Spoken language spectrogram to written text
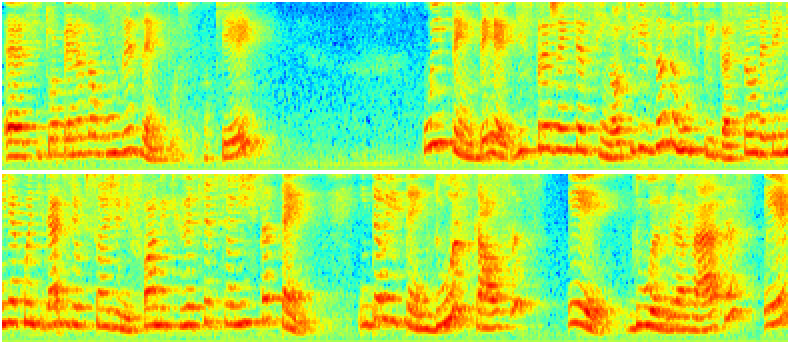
é, cito apenas alguns exemplos, ok? O item B diz pra gente assim, ó, utilizando a multiplicação, determine a quantidade de opções de uniforme que o recepcionista tem. Então, ele tem duas calças e duas gravatas e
